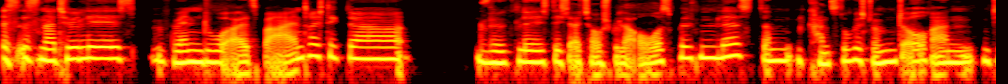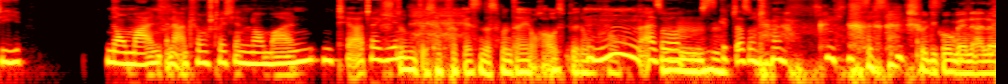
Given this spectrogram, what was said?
es ist natürlich, wenn du als Beeinträchtigter wirklich dich als Schauspieler ausbilden lässt, dann kannst du bestimmt auch an die normalen, in Anführungsstrichen normalen Theater gehen. Stimmt, ich habe vergessen, dass man da ja auch Ausbildung braucht. Mhm, also Mhm. es gibt da so eine Entschuldigung an alle,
